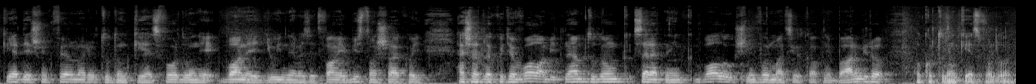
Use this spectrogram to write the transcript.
kérdésünk felmerül, tudunk kihez fordulni. Van egy úgynevezett valami biztonság, hogy esetleg, hogyha valamit nem tudunk, szeretnénk valós információt kapni bármiről, akkor tudunk kihez fordulni.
